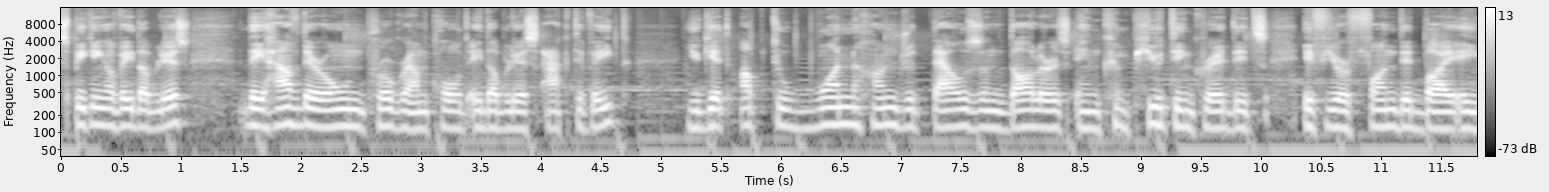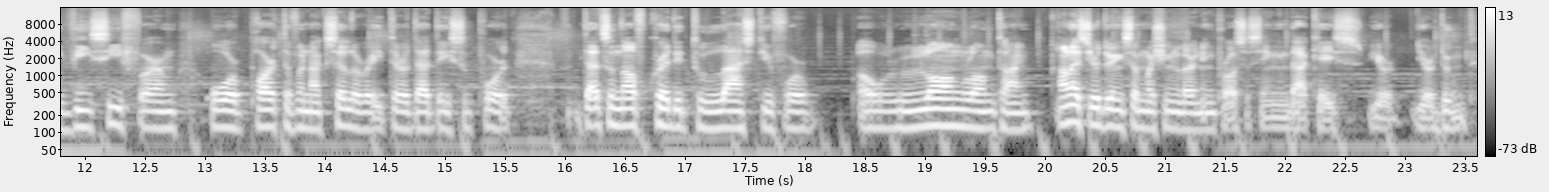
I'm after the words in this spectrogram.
speaking of AWS, they have their own program called AWS Activate you get up to $100,000 in computing credits if you're funded by a VC firm or part of an accelerator that they support. That's enough credit to last you for a long, long time. Unless you're doing some machine learning processing, in that case, you're, you're doomed.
